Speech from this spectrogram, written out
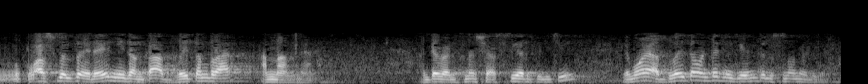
క్లాస్కి వెళ్తే రే నీదంతా అద్వైతం రా అన్నాను నేను. అంటే వెంటనే శాస్త్రి గారు పిలిచి ఏమో అద్వైతం అంటే నీకేం తెలుసునని అడిగాను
